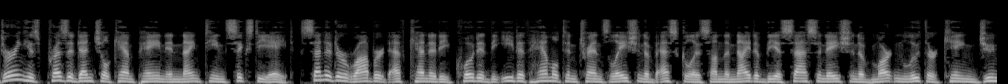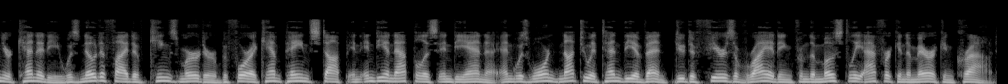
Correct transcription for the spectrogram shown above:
During his presidential campaign in 1968, Senator Robert F. Kennedy quoted the Edith Hamilton translation of Aeschylus on the night of the assassination of Martin Luther King Jr. Kennedy was notified of King's murder before a campaign stop in Indianapolis, Indiana and was warned not to attend the event due to fears of rioting from the mostly African American crowd.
